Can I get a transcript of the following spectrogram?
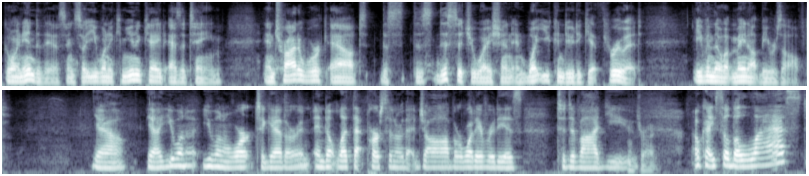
going into this, and so you want to communicate as a team and try to work out this this this situation and what you can do to get through it, even though it may not be resolved. Yeah. Yeah, you want to you want to work together and, and don't let that person or that job or whatever it is to divide you. That's right. Okay, so the last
